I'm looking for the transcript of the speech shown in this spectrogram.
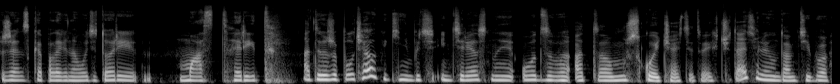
женская половина аудитории must read. А ты уже получала какие-нибудь интересные отзывы от э, мужской части твоих читателей? Ну, там, типа,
